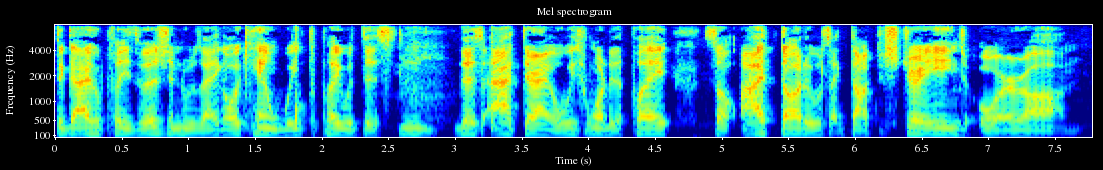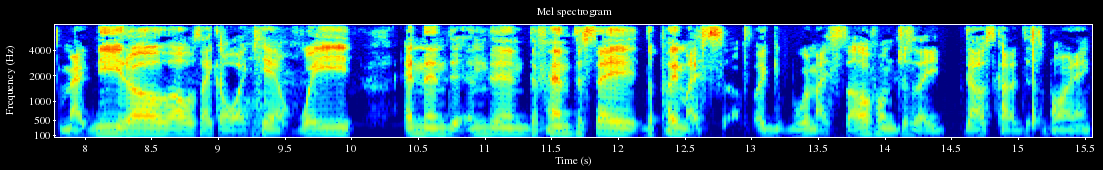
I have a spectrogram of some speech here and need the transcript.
the guy who plays Vision was like, "Oh, I can't wait to play with this this actor I always wanted to play." So I thought it was like Doctor Strange or um, Magneto. I was like, "Oh, I can't wait." And then and then for him to say to play myself like with myself, I'm just like that was kind of disappointing.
